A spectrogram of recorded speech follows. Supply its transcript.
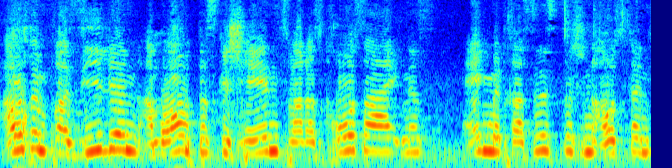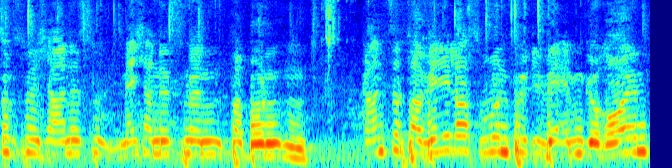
Auch in Brasilien, am Ort des Geschehens, war das Großereignis eng mit rassistischen Ausgrenzungsmechanismen Mechanismen verbunden. Ganze Favelas wurden für die WM geräumt,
